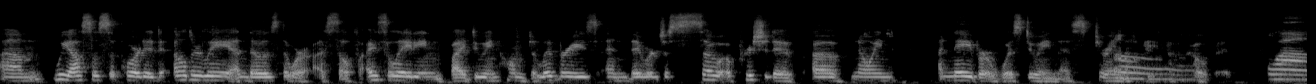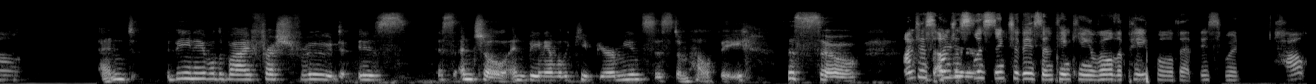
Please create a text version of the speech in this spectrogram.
um, we also supported elderly and those that were uh, self isolating by doing home deliveries, and they were just so appreciative of knowing a neighbor was doing this during the height of oh. COVID. Wow. And being able to buy fresh food is essential in being able to keep your immune system healthy. so I'm just I'm just listening to this and thinking of all the people that this would help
